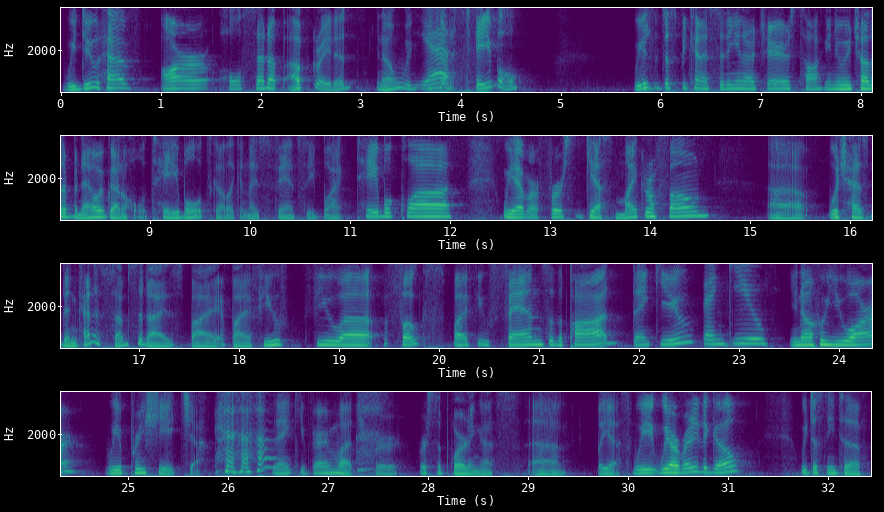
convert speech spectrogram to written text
we do have our whole setup upgraded. You know, we, we got a table. We used to just be kind of sitting in our chairs talking to each other, but now we've got a whole table. It's got like a nice fancy black tablecloth. We have our first guest microphone, uh, which has been kind of subsidized by by a few few uh, folks, by a few fans of the pod. Thank you. Thank you. You know who you are. We appreciate you. Thank you very much for for supporting us. Um, but yes, we we are ready to go. We just need to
